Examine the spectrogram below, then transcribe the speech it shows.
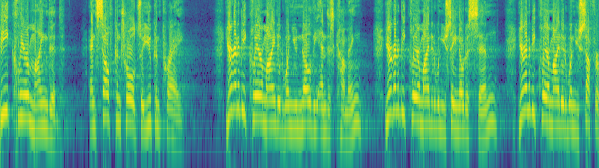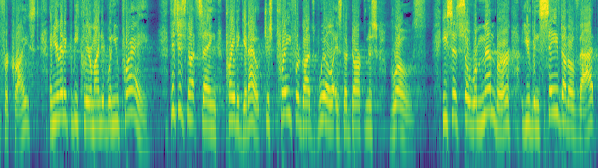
be clear minded and self controlled so you can pray. You're going to be clear minded when you know the end is coming. You're going to be clear minded when you say no to sin. You're going to be clear minded when you suffer for Christ. And you're going to be clear minded when you pray. This is not saying pray to get out. Just pray for God's will as the darkness grows. He says, so remember, you've been saved out of that.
